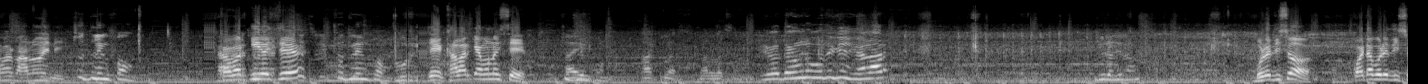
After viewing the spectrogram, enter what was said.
আমার ভালো হয়নি। খাবার কি হয়েছে যে খাবার কেমন হয়েছে কি খেলার ভরে দিছ? কয়টা ভরে দিছ?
